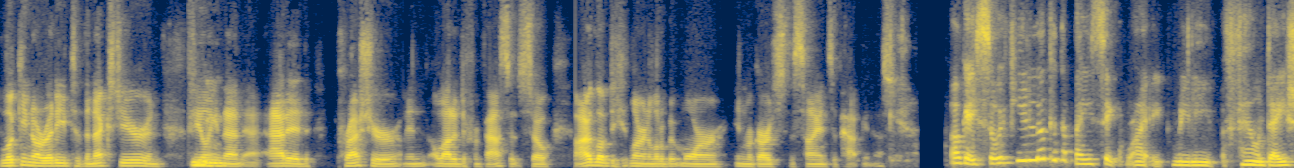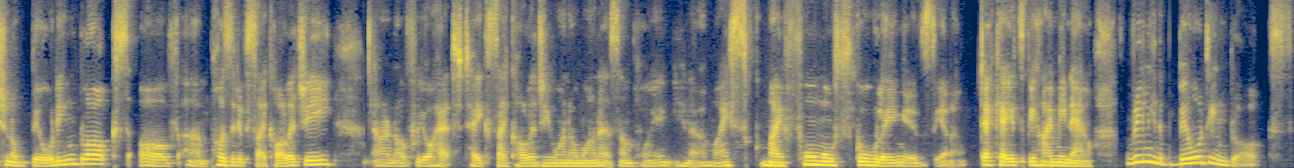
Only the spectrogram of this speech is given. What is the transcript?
looking already to the next year and feeling mm-hmm. that added pressure in a lot of different facets. So I'd love to learn a little bit more in regards to the science of happiness. Okay, so if you look at the basic, right, really foundational building blocks of um, positive psychology, I don't know if we all had to take psychology 101 at some point. You know, my my formal schooling is, you know, decades behind me now. Really, the building blocks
